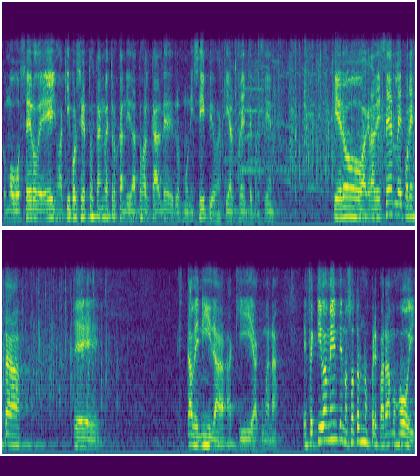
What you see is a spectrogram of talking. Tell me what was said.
como vocero de ellos, aquí por cierto están nuestros candidatos alcaldes de los municipios, aquí al frente, presidente. Quiero agradecerle por esta, eh, esta venida aquí a Cumaná. Efectivamente, nosotros nos preparamos hoy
